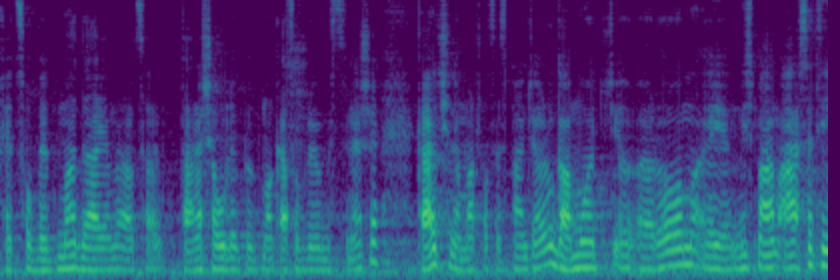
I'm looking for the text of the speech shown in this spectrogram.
ხეცო მაცობებმა და აი ამ რაღაცა დანაშაულებებმა კაცობრიობის წინაშე გააჩინა მართლაც ეს პანჯარა რომ გამოაჩ რომ მის ამ ასეთი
